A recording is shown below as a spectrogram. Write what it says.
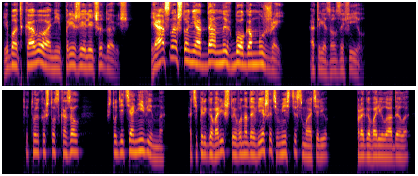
ибо от кого они прижили чудовищ? Ясно, что не от данных богом мужей, — отрезал Зафиил. — Ты только что сказал, что дитя невинно, а теперь говоришь, что его надо вешать вместе с матерью, — проговорила Адела. —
